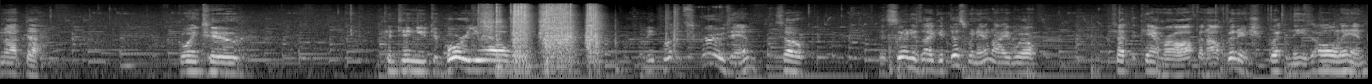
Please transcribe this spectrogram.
I'm not uh, going to continue to bore you all with me putting screws in. So as soon as I get this one in, I will shut the camera off and I'll finish putting these all in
